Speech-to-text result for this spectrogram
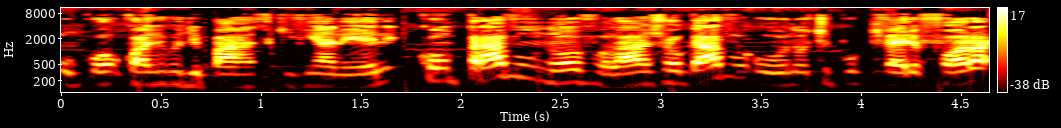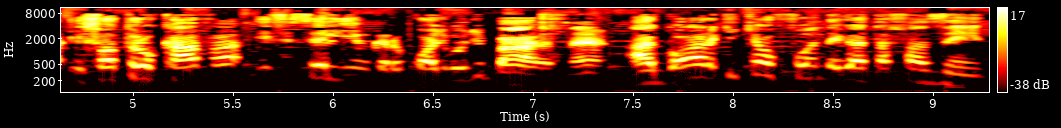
o código de barras que vinha nele, comprava um novo lá, jogava o notebook velho fora e só trocava esse selinho, que era o código de barras, né? Agora, o que, que a Alfândega tá fazendo?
